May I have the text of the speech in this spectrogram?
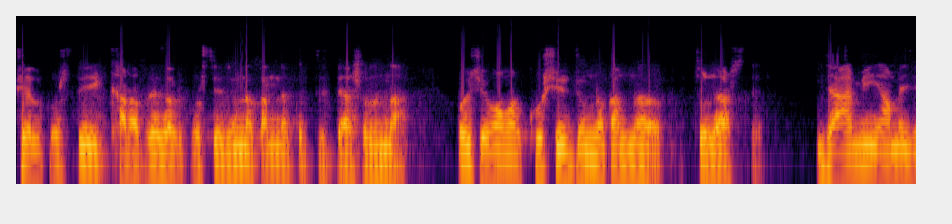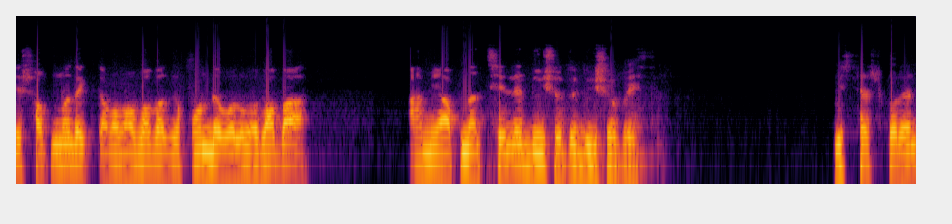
ফেল করছি, খারাপ রেজাল্ট করছি, এই জন্য কান্না করতেছি, আসলে না। ওই সময় আমার খুশির জন্য কান্না চলে আসছে। যে আমি আমি যে স্বপ্ন দেখতাম, আমার বাবাকে ফোন দিয়ে বলব, বাবা, আমি আপনার ছেলে দুইশোতে দুইশো পেয়েছি। বিশ্বাস করেন,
